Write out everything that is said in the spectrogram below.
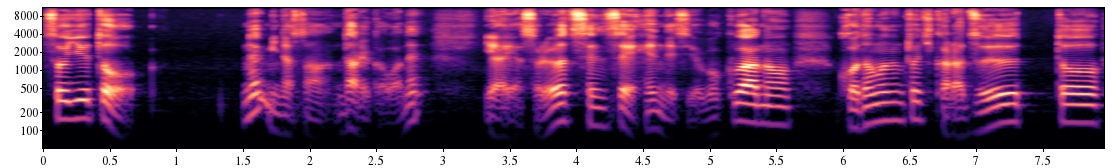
そう言うとね皆さん誰かはねいやいやそれは先生変ですよ僕はあの子供の時からずっと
